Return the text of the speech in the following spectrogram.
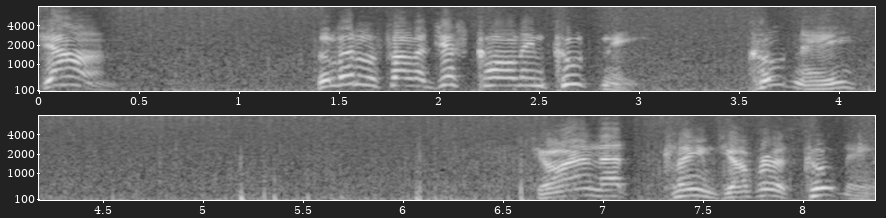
John, the little fella just called him Kootney. Kootney? JoAnne, that claim jumper is Kootney.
